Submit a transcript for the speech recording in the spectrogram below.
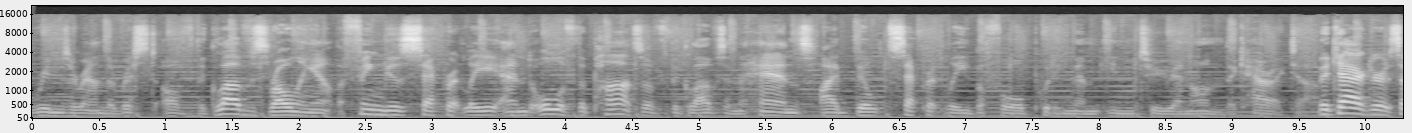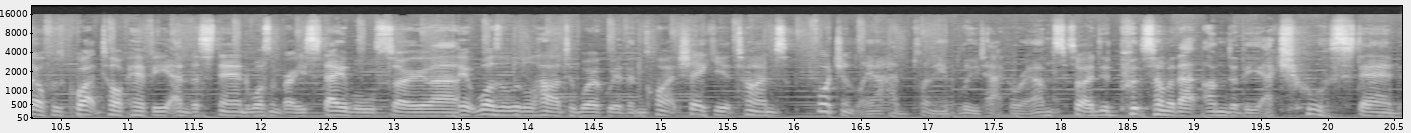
rims around the wrist of the gloves, rolling out the fingers separately, and all of the parts of the gloves and the hands I built separately before putting them into and on the character. The character itself was quite top heavy and the stand wasn't very stable, so uh, it was a little hard to work with and quite shaky at times. Fortunately, I had plenty of blue tack around, so I did put some of that under the actual stand.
